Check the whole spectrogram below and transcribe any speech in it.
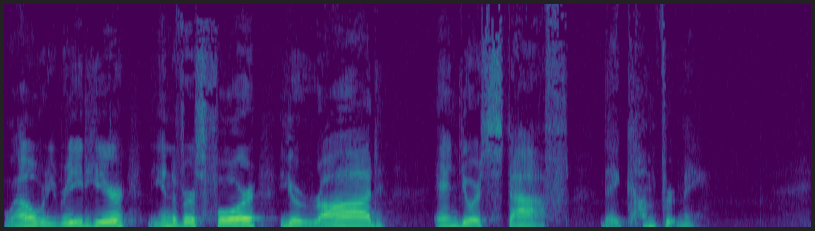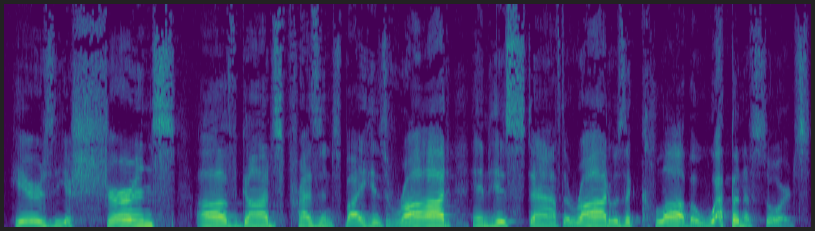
Well, we read here, the end of verse 4 Your rod and your staff, they comfort me. Here's the assurance of God's presence by his rod and his staff. The rod was a club, a weapon of sorts,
